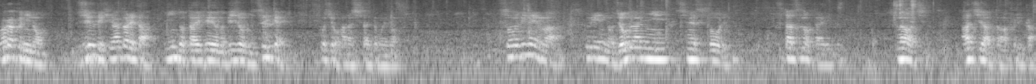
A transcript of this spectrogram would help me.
我が国の自由で開かれたインド太平洋のビジョンについて少しお話ししたいと思います。その理念はスクリーンの上段に示す通り2つの大陸。すなわちアジアとアフリカ。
